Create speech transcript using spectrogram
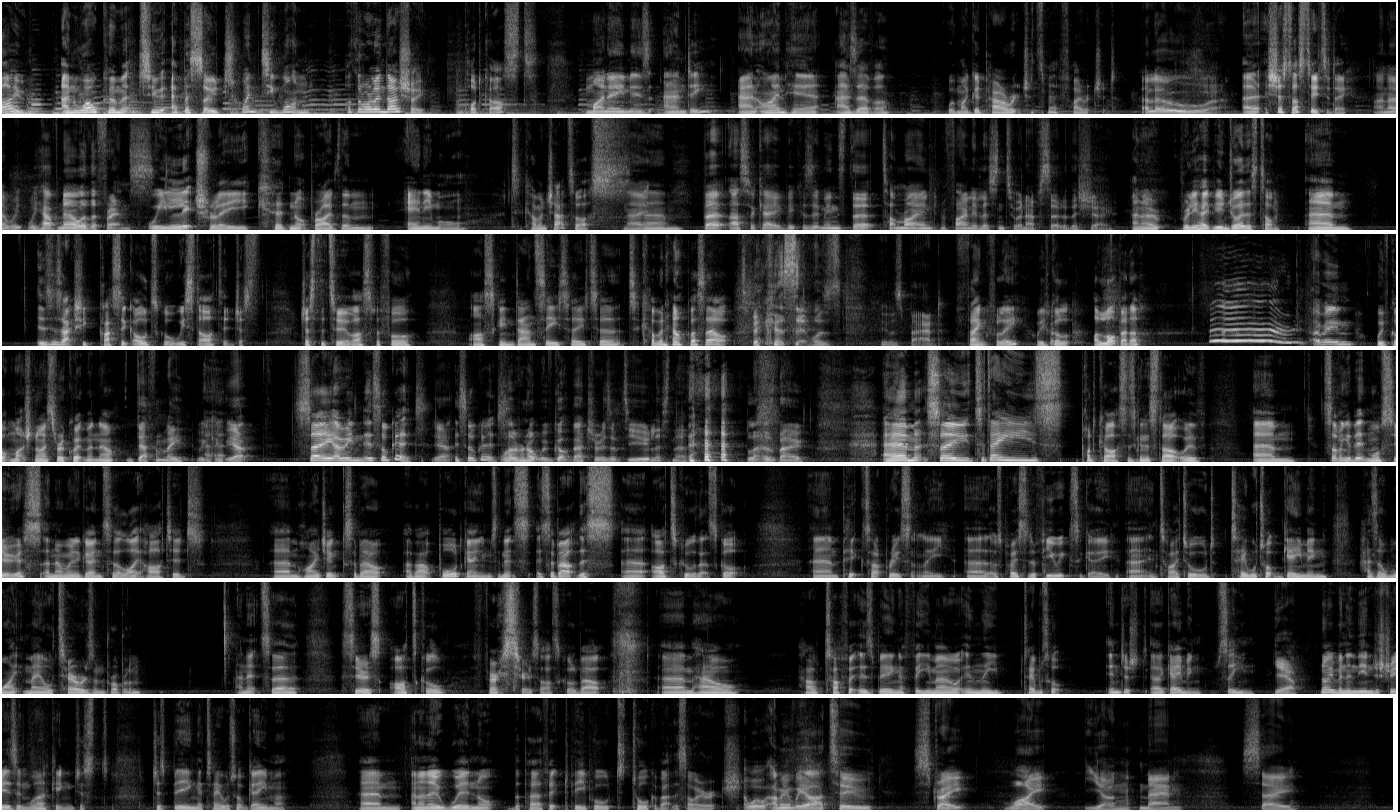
Hello, and welcome to episode 21 of the Rolling Dice Show podcast. My name is Andy, and I'm here as ever with my good pal Richard Smith. Hi, Richard. Hello. Uh, it's just us two today. I know we, we have no other friends. We literally could not bribe them anymore to come and chat to us. No. Um, But that's okay because it means that Tom Ryan can finally listen to an episode of this show. and I really hope you enjoy this, Tom. Um, this is actually classic old school. We started just just the two of us before asking Dan Cito to, to come and help us out. Because it was it was bad. Thankfully, we've got a lot better. I mean, We've got much nicer equipment now. definitely. We Uh, yeah. So, I mean, it's all good. Yeah. It's all good. Whether or not we've got better is up to you, listener. Let us know. Um, so today's podcast is going to start with um, something a bit more serious, and then we're going to go into the light-hearted um, hijinks about about board games, and it's it's about this uh, article that's got um, picked up recently uh, that was posted a few weeks ago, uh, entitled "Tabletop Gaming Has a White Male Terrorism Problem," and it's a serious article, very serious article about um, how how tough it is being a female in the tabletop industry uh, gaming scene. Yeah. Not even in the industry as in working, just just being a tabletop gamer. Um, and I know we're not the perfect people to talk about this, Irish. Well, I mean, we are two straight, white, young men. So,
